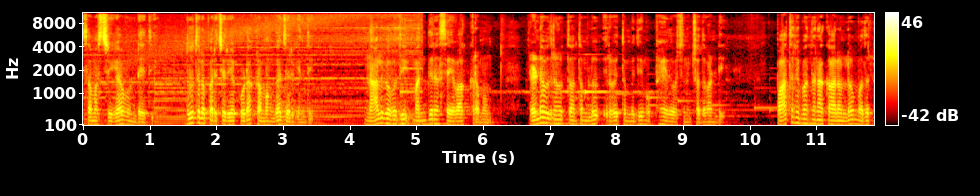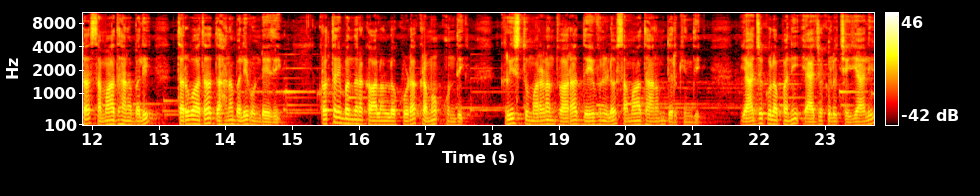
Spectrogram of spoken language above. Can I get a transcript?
సమస్యగా ఉండేది. దూతల పరిచర్య కూడా క్రమంగా జరిగింది. నాలుగవది మందిర సేవా క్రమం. రెండవ దినవృత్తాంతంలో ఇరవై తొమ్మిది ముప్పై ఐదవ వచనం చదవండి. పాత నిబంధన కాలంలో మొదట సమాధాన బలి తరువాత దహన బలి ఉండేది. క్రొత్త నిబంధన కాలంలో కూడా క్రమం ఉంది. క్రీస్తు మరణం ద్వారా దేవునిలో సమాధానం దొరికింది. యాజకుల పని యాజకులు చెయ్యాలి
